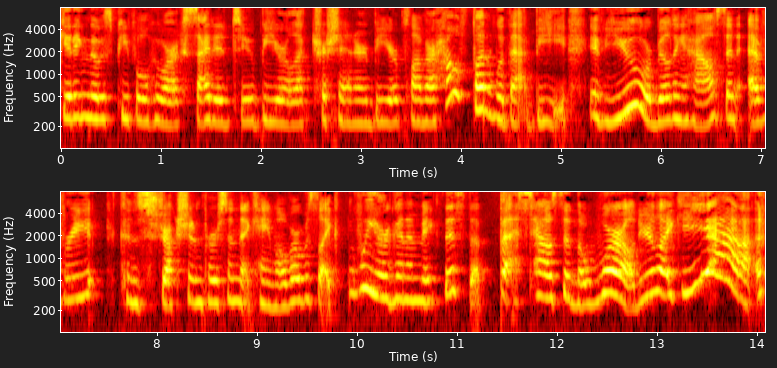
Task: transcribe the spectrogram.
getting those people who are excited to be your electrician or be your plumber. How fun would that be if you were building a house and every construction person that came over was like, We are gonna make this the best house in the world? You're like, Yeah,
